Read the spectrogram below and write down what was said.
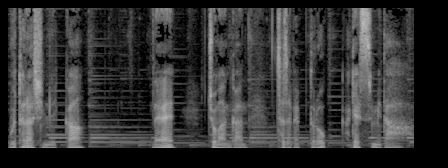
무탈하십니까? 네, 조만간 찾아뵙도록 하겠습니다.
